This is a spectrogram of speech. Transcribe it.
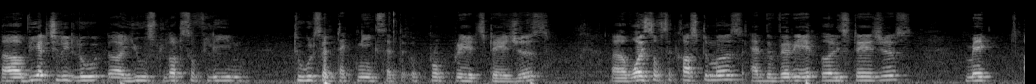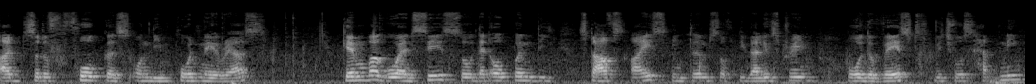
Uh, we actually uh, used lots of lean tools and techniques at the appropriate stages uh, voice of the customers at the very early stages, make a sort of focus on the important areas. Gemba go and see, so that opened the staff's eyes in terms of the value stream, all the waste which was happening.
